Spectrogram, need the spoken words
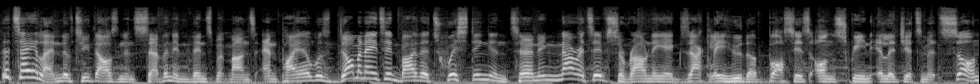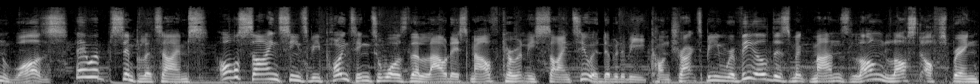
The tail end of 2007 in Vince McMahon's empire was dominated by the twisting and turning narrative surrounding exactly who the boss's on screen illegitimate son was. They were simpler times. All signs seem to be pointing towards the loudest mouth signed to a WWE contract being revealed as McMahon's long lost offspring.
